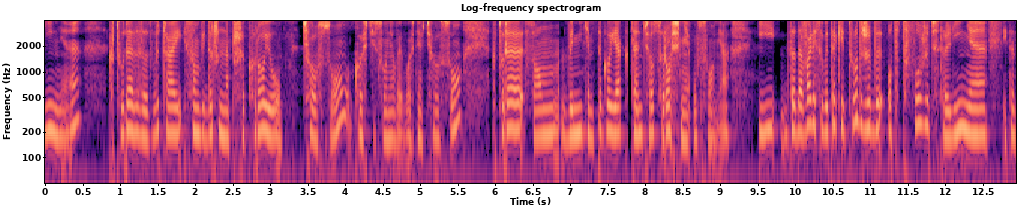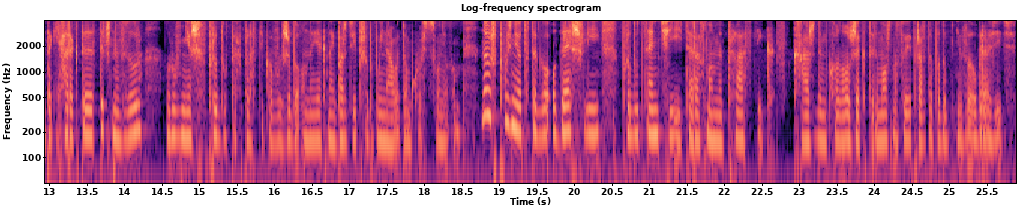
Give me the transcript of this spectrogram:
linie, które zazwyczaj są widoczne na przekroju ciosu, kości słoniowej właśnie ciosu, które są wynikiem tego, jak ten cios rośnie u słonia. I zadawali sobie taki trud, żeby odtworzyć te linie i ten taki charakterystyczny wzór również w produktach plastikowych, żeby one jak najbardziej przypominały tą kość słoniową. No już później od tego odeszli producenci i teraz mamy plastik w każdym kolorze, który można sobie prawdopodobnie wyobrazić.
